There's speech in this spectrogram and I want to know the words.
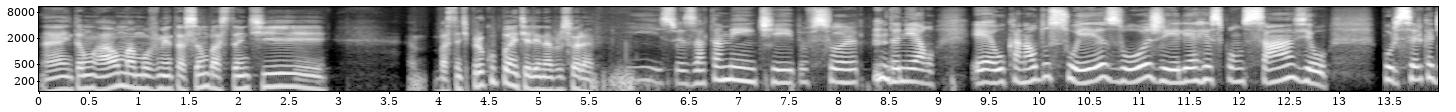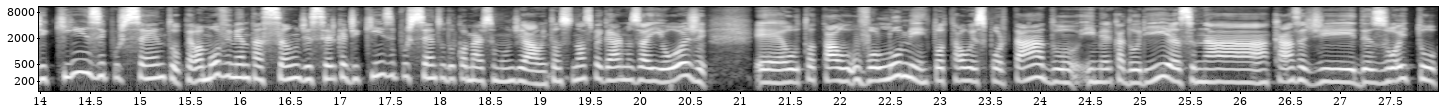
Né? Então há uma movimentação bastante bastante preocupante ali, né, professora? Isso, exatamente, professor Daniel. É, o canal do Suez hoje ele é responsável por cerca de 15%, pela movimentação de cerca de 15% do comércio mundial. Então, se nós pegarmos aí hoje é, o total, o volume total exportado em mercadorias na casa de 18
